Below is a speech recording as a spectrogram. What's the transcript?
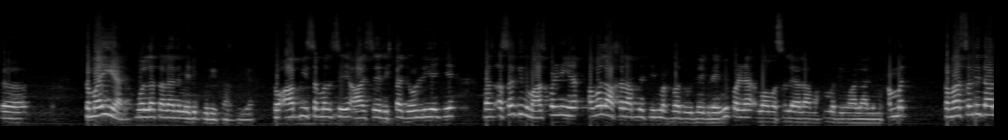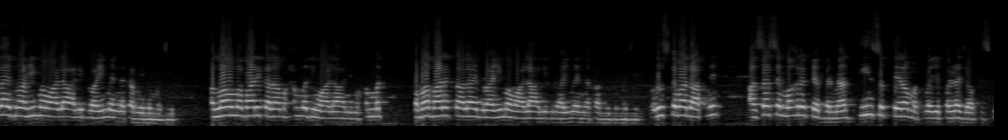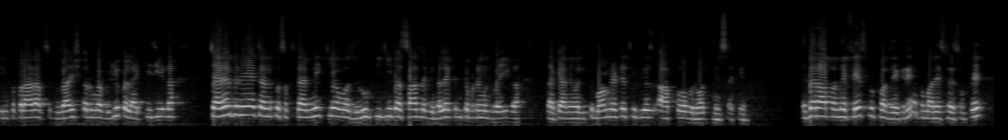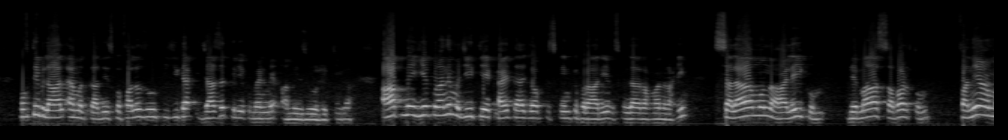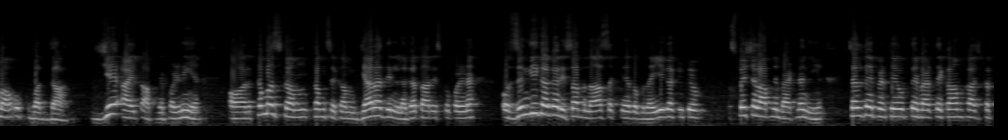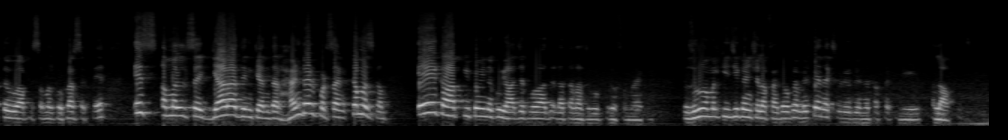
कमाई है, वो अल्लाह ताला ने मेरी पूरी कर दी है। तो आप भी इस अमल से आज से रिश्ता जोड़ कि बस असर की नमाज़ पढ़नी है। अवल आखिर आपने तीन मरतबा दूध इब्राहिमी पढ़ना है। अल्लाह महमद महमद कमा सली इब्राहिम वाला इब्राहिम कमीद मजीद। अल्लाह मबारक अला महमद वाला महमद कमा बारक ताला इब्राहिम वाला इब्राहिम कमीद मजीद। और उसके बाद आपने असर से मगरब के दरमियान तीन सौ तेरह मरतबा ये पढ़ना जो आपकी स्क्रीन के ऊपर आ रहा है। आपसे गुजारिश करूँगा, वीडियो को लाइक कीजिएगा। चैनल पर नहीं है, चैनल को सब्सक्राइब नहीं किया हुआ, ज़रूर कीजिएगा। साथ लगे बेल आइकन के बटन दबाइएगा। ताकि आने वाली तमाम लेटेस्ट वीडियोज़ आपको बर वक्त मिल सके। अगर आप हमें फेसबुक पर देख रहे हैं तो हमारे इस फेसबुक पेज मुफ्ती बिलाल अहमद कादी, इसको फॉलो ज़रूर कीजिएगा, इजाज़त के लिए कमेंट में आमीन ज़रूर लिखिएगा। आपने ये कुरान मजीद की एक आयत है जो आपकी स्क्रीन के ऊपर आ रही है बसमीम सलामकुम बेमा सबर तुम फ़नमा उकबद्दार ये आयत आपने पढ़नी है और कम अज़ कम कम से कम ग्यारह दिन लगातार इसको पढ़ना है। और ज़िंदगी का अगर हिस्सा बना सकते हैं तो बनाइएगा, क्योंकि स्पेशल आपने बैठना नहीं है। चलते, फिरते, उठते, बैठते काम काज करते हुए आप इस अमल को कर सकते हैं। इस अमल से 11 दिन के अंदर 100 परसेंट कम अज कम एक आपकी कोई ना कोई हाजत मवाद अल्लाह ताला ज़रूर पूरा फरमाएगा। तो ज़रूर अमल कीजिएगा, इंशाल्लाह फ़ायदा होगा। मिलते हैं नेक्स्ट वीडियो के अंदर। तब तक के लिए अल्लाह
